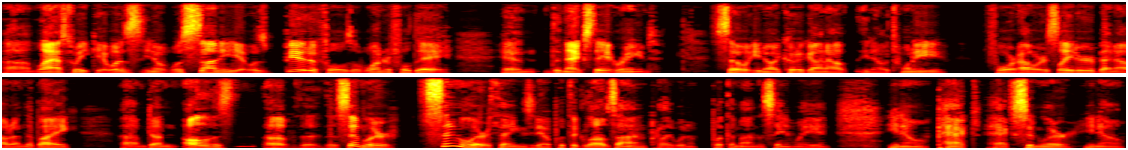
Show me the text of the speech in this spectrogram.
um, last week. It was, you know, it was sunny. It was beautiful. It was a wonderful day. And the next day it rained. So, you know, I could have gone out, you know, 24 hours later, been out on the bike, um, done all of this, of the, the similar, similar things, you know, put the gloves on, probably wouldn't have put them on the same way and, you know, packed, packed similar, you know,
